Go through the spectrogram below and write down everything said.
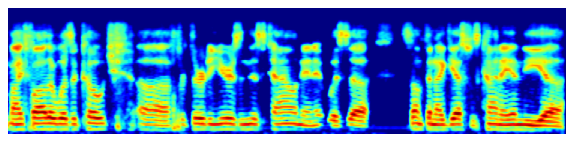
my father was a coach uh, for 30 years in this town, and it was uh, something I guess was kind of in the uh,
